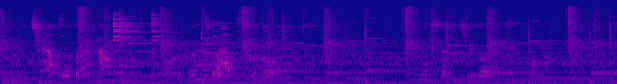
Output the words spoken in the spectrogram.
이 자고가 나오는 거를 앞으로 해서 찍어야 될 것 같아요.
